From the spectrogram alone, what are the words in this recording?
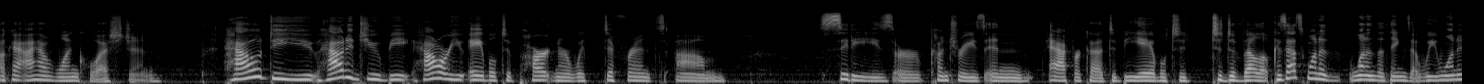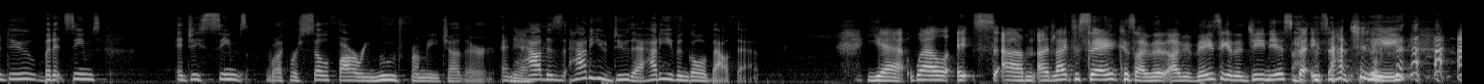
Okay, I have one question. How do you how did you be how are you able to partner with different um, cities or countries in Africa to be able to to develop because that's one of one of the things that we want to do but it seems it just seems like we're so far removed from each other. And yes. how does how do you do that? How do you even go about that? Yeah, well, it's um, I'd like to say because I'm a, I'm amazing and a genius, but it's actually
